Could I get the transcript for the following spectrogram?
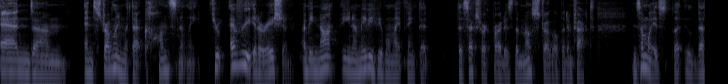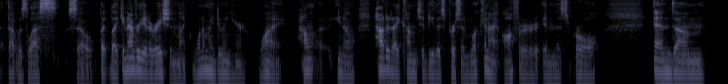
And um and struggling with that constantly through every iteration. I mean, not you know, maybe people might think that the sex work part is the most struggle, but in fact, in some ways that that was less so. But like in every iteration, like, what am I doing here? Why? how you know how did i come to be this person what can i offer in this role and um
